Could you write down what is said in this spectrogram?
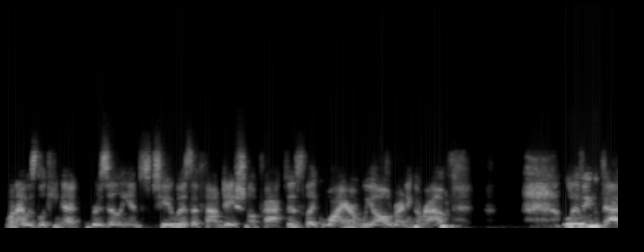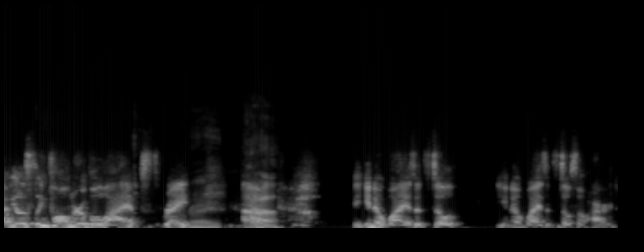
when I was looking at resilience too as a foundational practice, like why aren't we all running around living fabulously vulnerable lives, right? Right. Um, yeah. You know, why is it still, you know, why is it still so hard?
